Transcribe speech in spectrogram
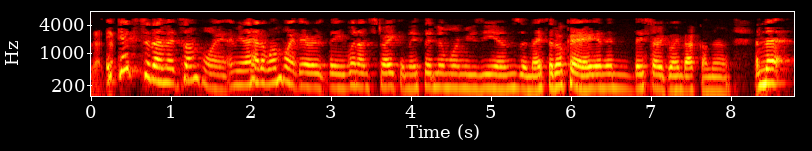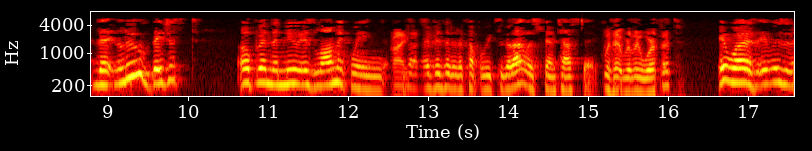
That, it gets to them at some point. I mean, I had at one point they were, they went on strike and they said no more museums, and I said okay, and then they started going back on their own. And that the Louvre, they just opened the new Islamic wing right. that I visited a couple weeks ago. That was fantastic. Was it really worth it? It was. It was. An,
